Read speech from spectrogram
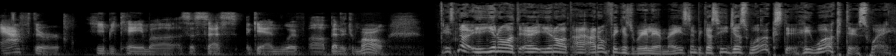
after he became a, success again with uh, Better Tomorrow. It's not, you know what, uh, you know what, I, I, don't think it's really amazing because he just works, he worked this way.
